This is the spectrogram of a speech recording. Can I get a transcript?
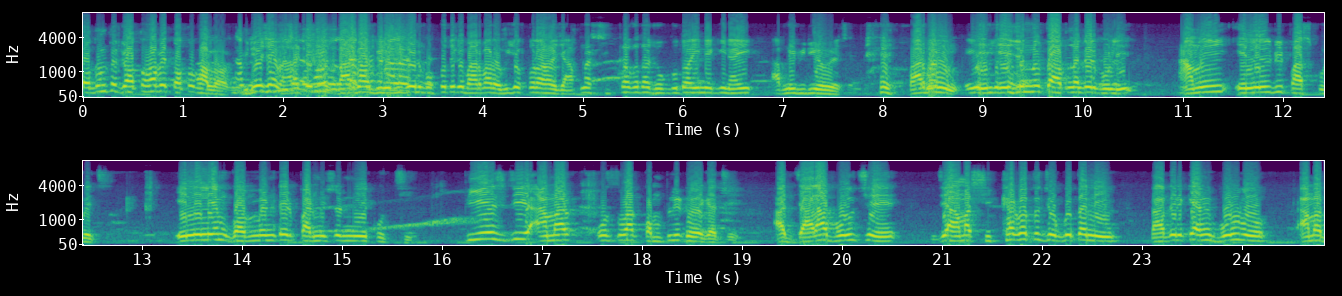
তদন্ত যত হবে তত ভালো হবে। ভিডিও সাহেব আরেকটা জিনিস বারবার বিরোধীদের পক্ষ থেকে বারবার অভিযোগ করা হয় যে আপনার শিক্ষকতা যোগ্যতাই নাকি নাই আপনি ভিডিও হয়েছেন। বারবার এই জন্য তো আপনাদের বলি আমি এলএলবি পাস করেছি। এলএলএম গভর্নমেন্টের পারমিশন নিয়ে করছি। পিএইচডি আমার কোর্স ওয়ার্ক কমপ্লিট হয়ে গেছে। আর যারা বলছে যে আমার শিক্ষাগত যোগ্যতা নেই, তাদেরকে আমি বলব, আমার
